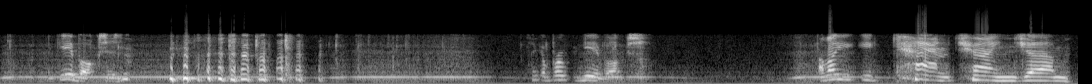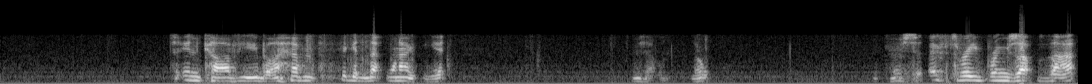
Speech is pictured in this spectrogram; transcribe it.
The gearbox isn't. Think I broke the gearbox. I know you, you can change um, to in-car view, but I haven't figured that one out yet. Where's that one? Nope. Okay, so F3 brings up that.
